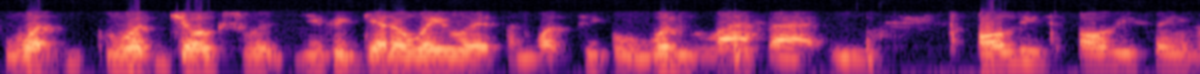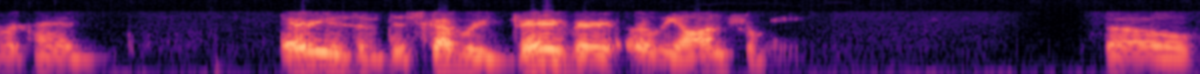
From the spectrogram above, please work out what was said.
what what jokes would, you could get away with and what people wouldn't laugh at. And all these all these things were kind of areas of discovery very very early on for me. So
